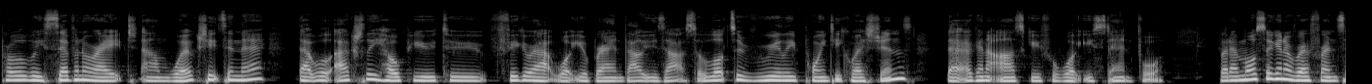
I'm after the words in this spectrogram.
probably seven or eight um, worksheets in there that will actually help you to figure out what your brand values are. So, lots of really pointy questions that are going to ask you for what you stand for. But I'm also going to reference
